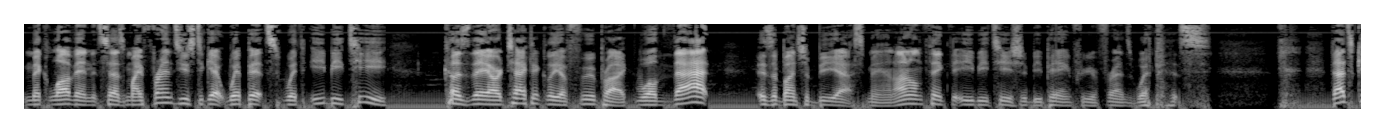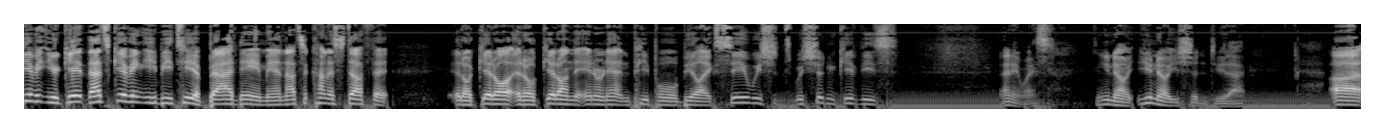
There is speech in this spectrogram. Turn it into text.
McLovin. It says my friends used to get whippets with EBT because they are technically a food product. Well, that is a bunch of BS, man. I don't think the EBT should be paying for your friends' whippets. that's giving you get that's giving EBT a bad name, man. That's the kind of stuff that it'll get all it'll get on the internet and people will be like, "See, we should we shouldn't give these." Anyways, you know you know you shouldn't do that. Uh,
